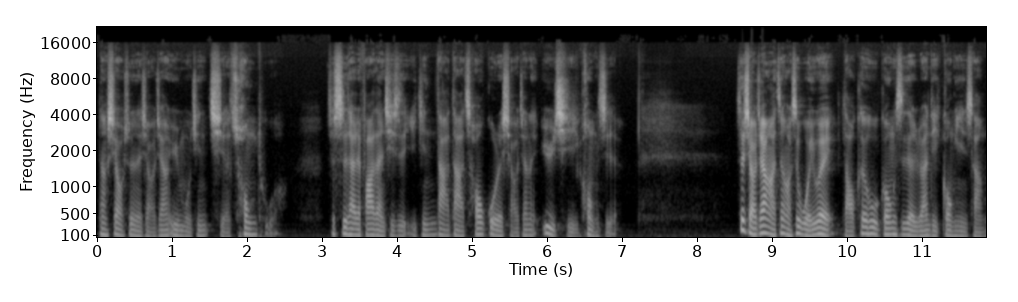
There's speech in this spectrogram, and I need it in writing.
让孝顺的小江与母亲起了冲突哦。这事态的发展其实已经大大超过了小江的预期控制了。这小江啊，正好是我一位老客户公司的软体供应商。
